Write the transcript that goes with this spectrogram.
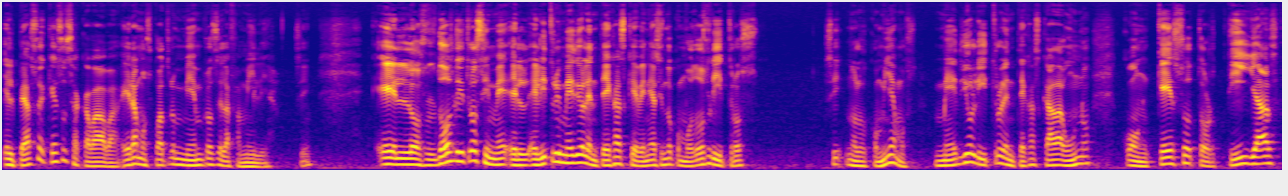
El pedazo de queso se acababa. Éramos cuatro miembros de la familia, ¿sí? los dos litros y el, el, litro y medio de lentejas que venía siendo como dos litros, Sí, nos lo comíamos. Medio litro de lentejas cada uno, con queso, tortillas,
